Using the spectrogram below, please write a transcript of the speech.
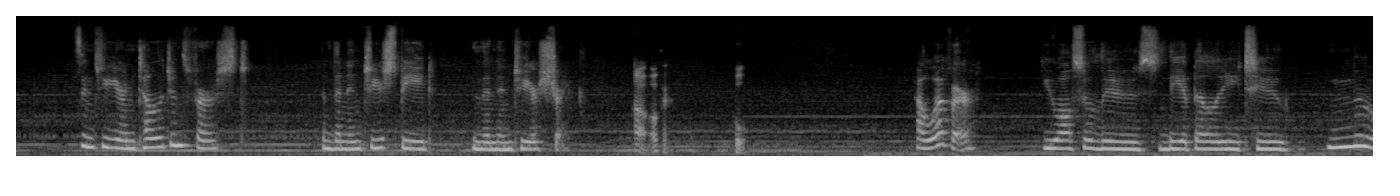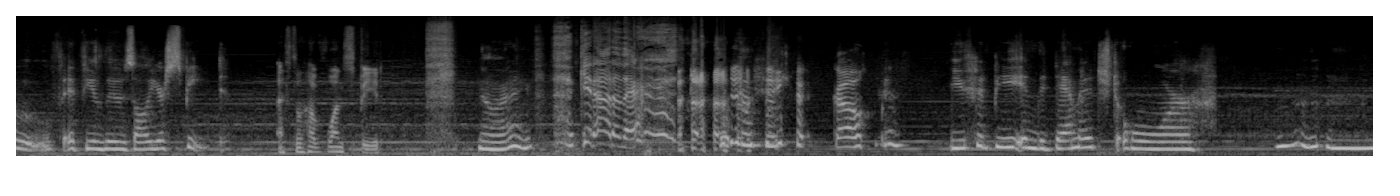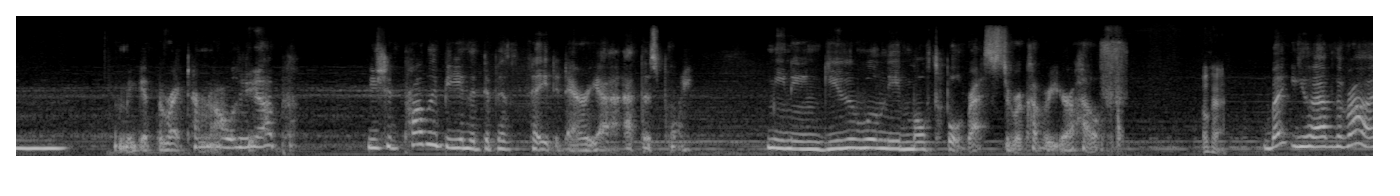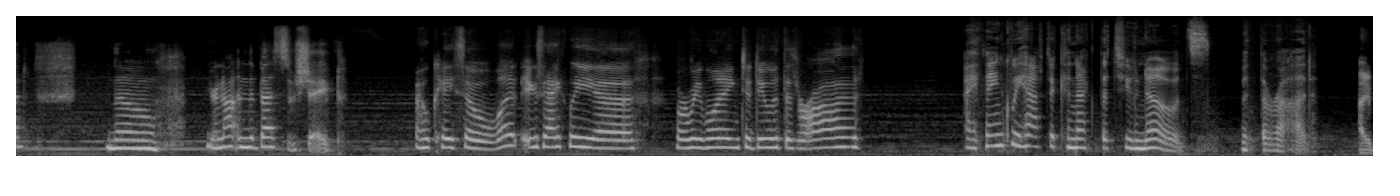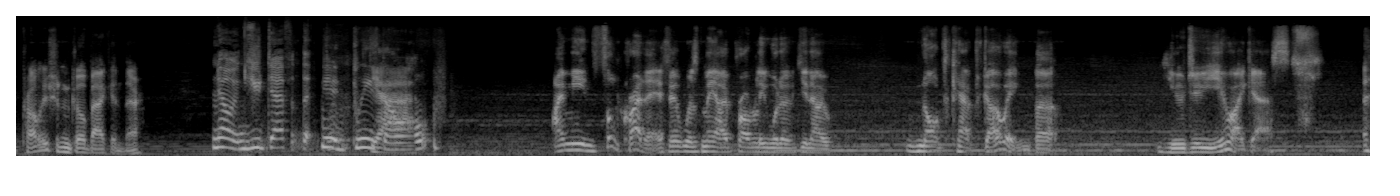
It's into your intelligence first, and then into your speed, and then into your strength. Oh, okay. Cool. However, you also lose the ability to move if you lose all your speed. I still have one speed. All right. Get out of there! Go. You should be in the damaged or. Mm-mm-mm. Let me get the right terminology up. You should probably be in the debilitated area at this point, meaning you will need multiple rests to recover your health. Okay. But you have the rod, though you're not in the best of shape. Okay, so what exactly uh were we wanting to do with this rod? I think we have to connect the two nodes with the rod. I probably shouldn't go back in there. No, you definitely. Yeah, mm. please Yeah. don't. I mean, full credit. If it was me, I probably would have, you know, not kept going. But you do you, I guess.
